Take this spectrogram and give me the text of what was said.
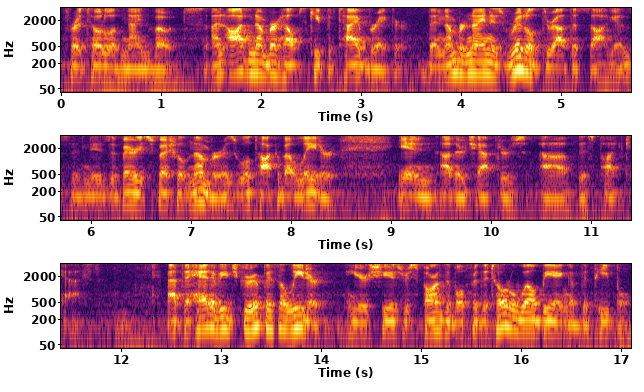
for a total of nine votes. An odd number helps keep a tiebreaker. The number nine is riddled throughout the sagas and is a very special number, as we'll talk about later in other chapters of this podcast. At the head of each group is a leader. He or she is responsible for the total well being of the people,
